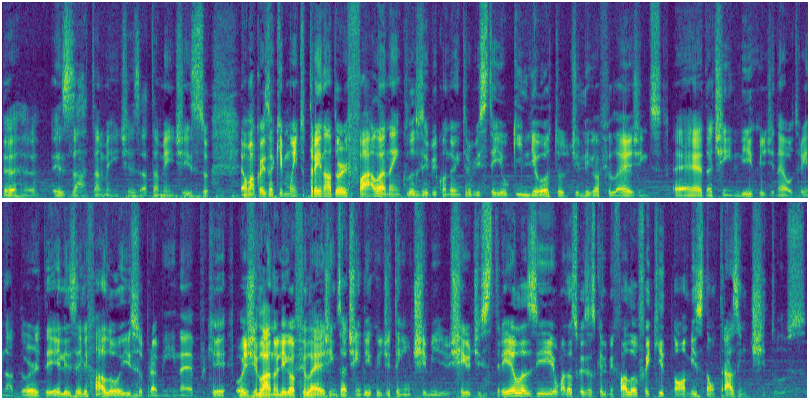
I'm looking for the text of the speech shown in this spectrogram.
Uhum, exatamente, exatamente. Isso é uma coisa que muito treinador fala, né? Inclusive, quando eu entrevistei o Guilhoto de League of Legends é, da Team Liquid, né? O treinador deles, ele falou isso para mim, né? Porque hoje lá no League of Legends a Team Liquid tem um time cheio de estrelas e uma das coisas que ele me falou foi que nomes não trazem títulos.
